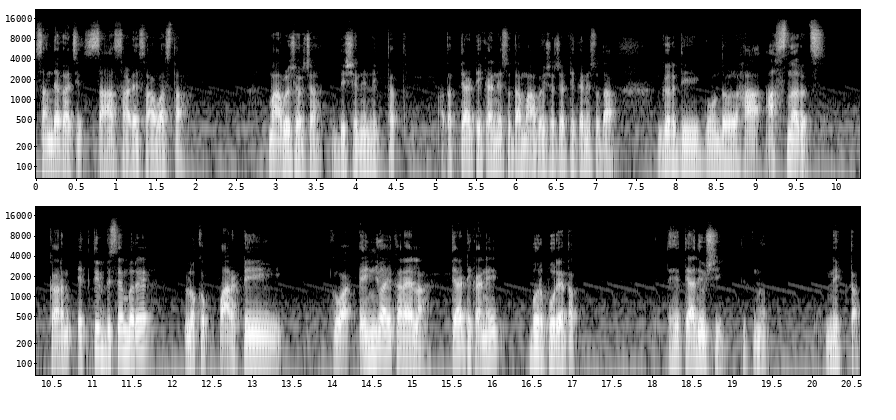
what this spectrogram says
संध्याकाळचे सहा साडेसहा वाजता महाबळेश्वरच्या दिशेने निघतात. आता त्या ठिकाणी सुद्धा महाबळेश्वरच्या ठिकाणी सुद्धा गर्दी गोंधळ हा असणारच. कारण एकतीस डिसेंबर हे लोक पार्टी किंवा एन्जॉय करायला त्या ठिकाणी भरपूर येतात. ते त्या दिवशी तिथनं निघतात.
